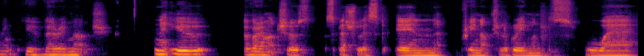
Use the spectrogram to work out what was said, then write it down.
Thank you very much. Nick, you are very much a specialist in prenuptial agreements where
